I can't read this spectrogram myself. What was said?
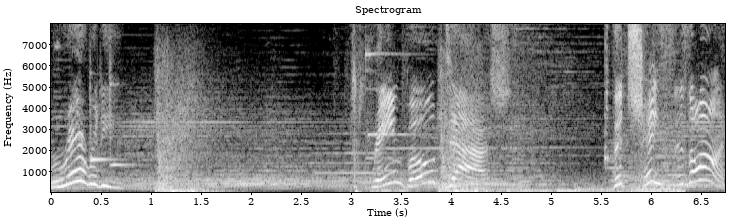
Rarity! Rainbow Dash! The chase is on!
